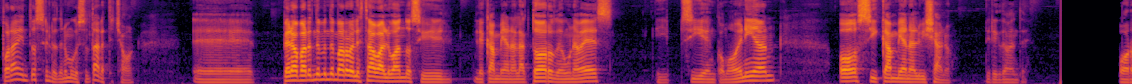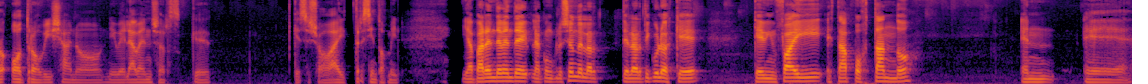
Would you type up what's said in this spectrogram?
por ahí entonces lo tenemos que soltar a este chabón. Eh, pero aparentemente Marvel está evaluando si le cambian al actor de una vez y siguen como venían, o si cambian al villano directamente. Por otro villano nivel Avengers, que qué sé yo, hay 300.000. Y aparentemente la conclusión del, del artículo es que Kevin Feige está apostando en eh,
